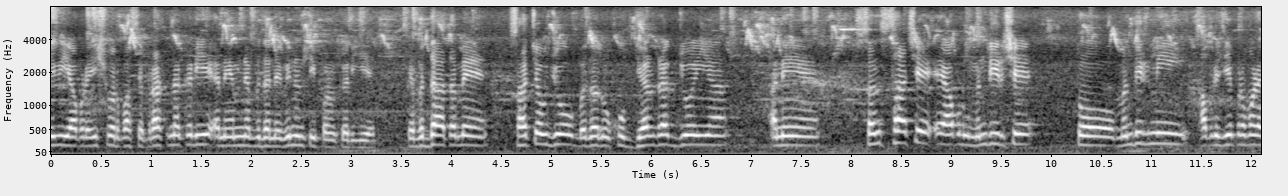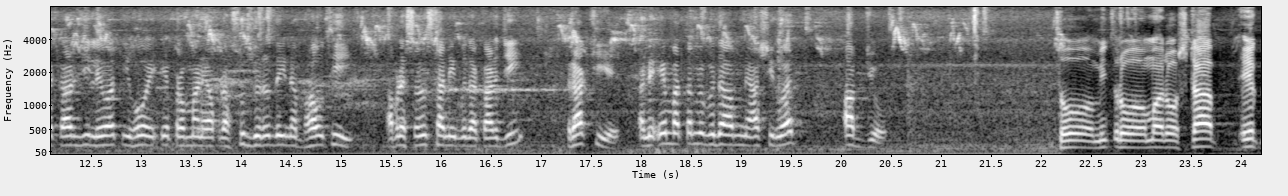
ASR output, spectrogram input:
એવી આપણે ઈશ્વર પાસે પ્રાર્થના કરીએ અને એમને બધાને વિનંતી પણ કરીએ કે બધા તમે સાચવજો, બધાનું ખૂબ ધ્યાન રાખજો અહીંયા. અને સંસ્થા છે એ આપણું મંદિર છે, તો મંદિરની આપણે જે પ્રમાણે કાળજી લેવાતી હોય એ પ્રમાણે આપણા શુદ્ધ હૃદયના ભાવથી આપણે સંસ્થાની બધા કાળજી રાખીએ અને એમાં તમે બધા અમને આશીર્વાદ આપજો તો મિત્રો અમારો સ્ટાફ એક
